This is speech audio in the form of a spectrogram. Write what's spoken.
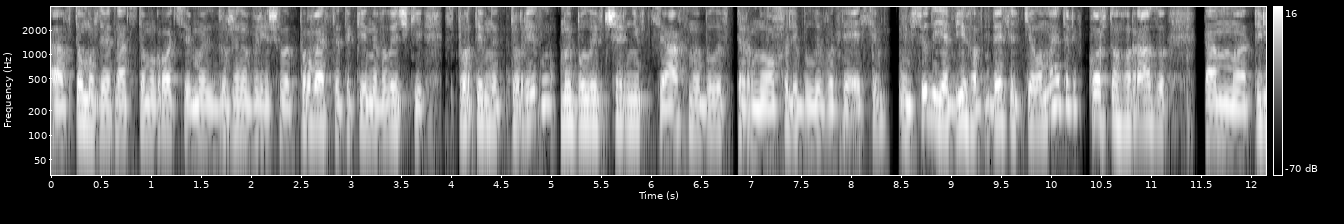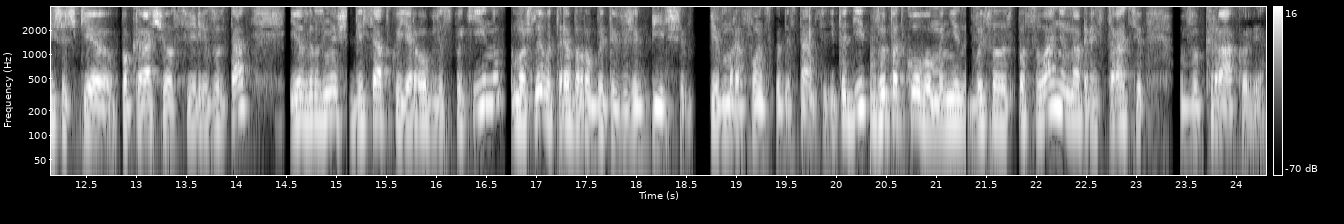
е, в тому ж 19-му році. Ми з дружиною вирішили провести такий невеличкий спортивний туризм. Ми були в Чернівцях, ми були в Тернополі, були в Одесі. І всюди я бігав 10 кілометрів. Кожного разу там е, трішечки покращував свій результат. І я зрозумів, що десятку я роблю спокійно. Можливо, треба робити вже більше півмарафонську дистанцію. І тоді випадково мені вислали посилання на реєстрацію в Кракові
